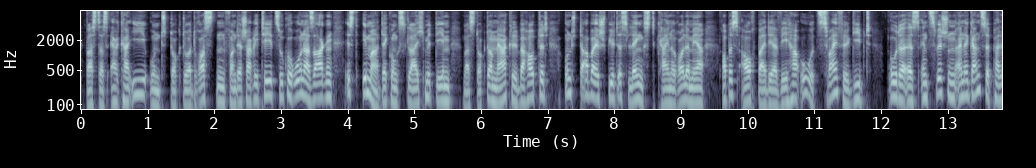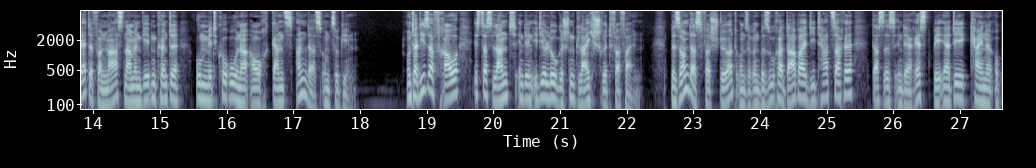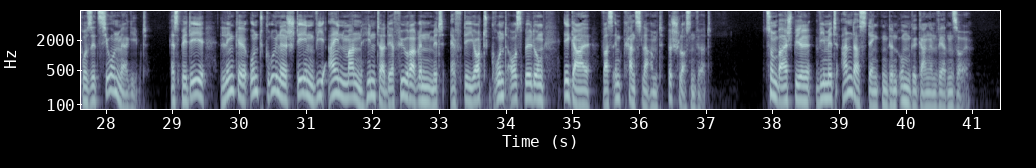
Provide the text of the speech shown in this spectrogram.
Was das RKI und Dr. Drosten von der Charité zu Corona sagen, ist immer deckungsgleich mit dem, was Dr. Merkel behauptet, und dabei spielt es längst keine Rolle mehr, ob es auch bei der WHO Zweifel gibt oder es inzwischen eine ganze Palette von Maßnahmen geben könnte, um mit Corona auch ganz anders umzugehen. Unter dieser Frau ist das Land in den ideologischen Gleichschritt verfallen. Besonders verstört unseren Besucher dabei die Tatsache, dass es in der Rest-BRD keine Opposition mehr gibt. SPD, Linke und Grüne stehen wie ein Mann hinter der Führerin mit FDJ-Grundausbildung, egal was im Kanzleramt beschlossen wird. Zum Beispiel, wie mit Andersdenkenden umgegangen werden soll.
